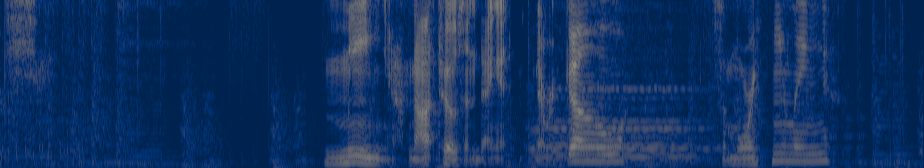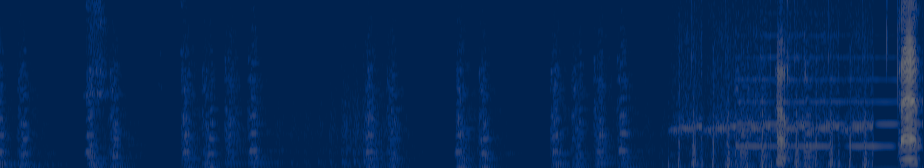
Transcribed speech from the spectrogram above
Hurts. Me, not chosen, dang it. There we go. Some more healing. Oh. That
